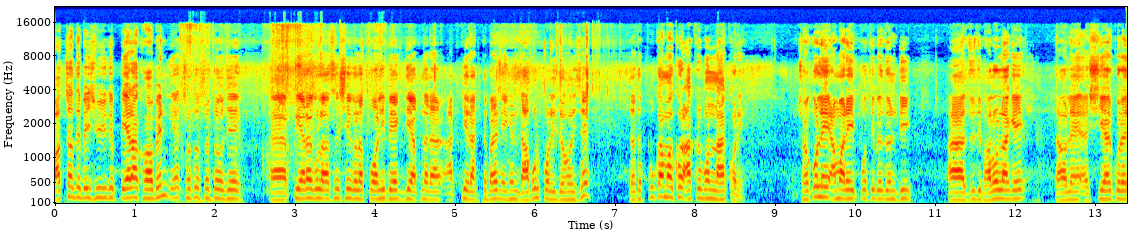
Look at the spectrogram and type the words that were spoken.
বাচ্চাদের বেশি বেশি পেয়ারা খাওয়াবেন। এর ছোটো ছোটো যে পেয়ারাগুলো আছে, সেগুলো পলি ব্যাগ দিয়ে আপনারা আটকিয়ে রাখতে পারেন। এখানে ডাবল পলি দেওয়া হয়েছে, যাতে পোকামাকড় আক্রমণ না করে। সকলে আমার এই প্রতিবেদনটি যদি ভালো লাগে, তাহলে শেয়ার করে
